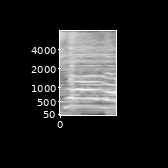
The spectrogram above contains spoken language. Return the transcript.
说了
